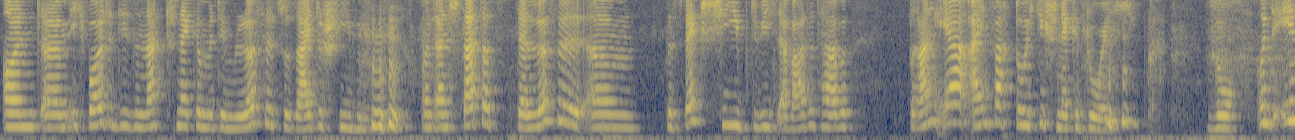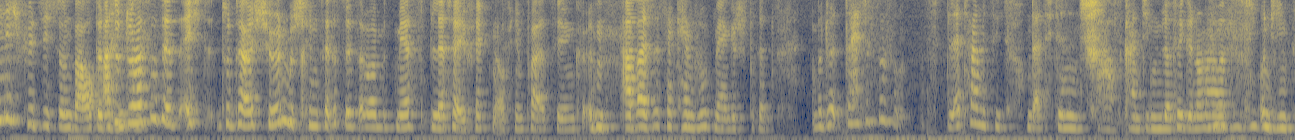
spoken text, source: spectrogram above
Und ähm, ich wollte diese Nacktschnecke mit dem Löffel zur Seite schieben. Und anstatt dass der Löffel ähm, das wegschiebt, wie ich es erwartet habe, drang er einfach durch die Schnecke durch. So. Und ähnlich fühlt sich so ein Bauch Das, du, an. du hast es jetzt echt total schön beschrieben, das hättest du jetzt aber mit mehr Splatter-Effekten auf jeden Fall erzählen können. Aber es ist ja kein Blut mehr gespritzt. Aber du, du hättest es splattermäßig. Und als ich dann den scharfkantigen Löffel genommen habe und ihn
